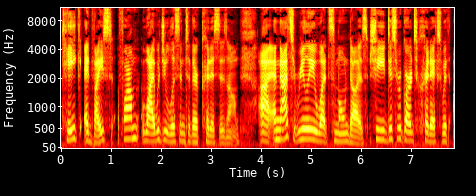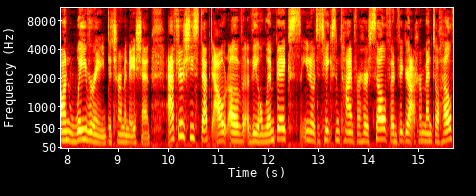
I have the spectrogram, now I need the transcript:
take advice from. Why would you listen to their criticism? Uh, and that's really what Simone does. She disregards critics with unwavering determination. After she stepped out of the Olympics, you know, to take some time for herself and figure out her mental health,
